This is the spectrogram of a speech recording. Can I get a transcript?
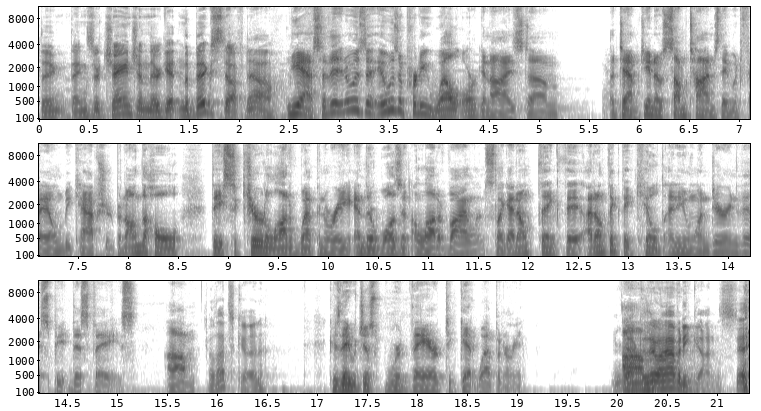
Thing, things are changing. They're getting the big stuff now. yeah, so th- it was a, it was a pretty well organized um, attempt. You know, sometimes they would fail and be captured, but on the whole, they secured a lot of weaponry and there wasn't a lot of violence. Like I don't think they I don't think they killed anyone during this this phase. Um, Well, that's good. because they just were there to get weaponry. Yeah, 'cause Um, they don't have any guns.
